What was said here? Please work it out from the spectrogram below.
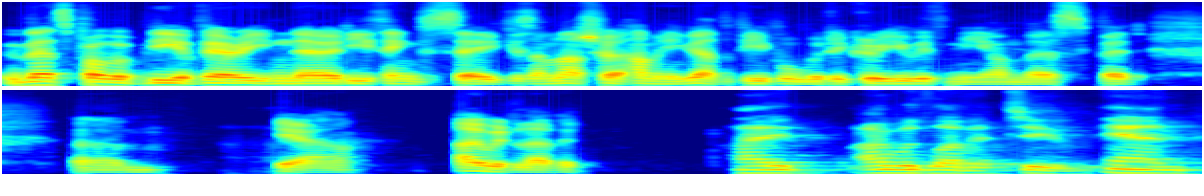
that's probably a very nerdy thing to say because i'm not sure how many other people would agree with me on this but um, yeah i would love it I I would love it too. And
